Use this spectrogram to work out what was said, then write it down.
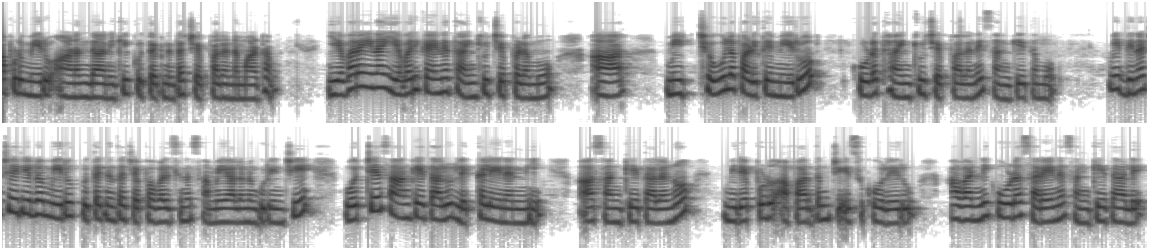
అప్పుడు మీరు ఆనందానికి కృతజ్ఞత చెప్పాలన్నమాట. ఎవరైనా ఎవరికైనా థ్యాంక్ యూ చెప్పడము ఆ మీ చెవుల పడితే మీరు కూడా థ్యాంక్ యూ చెప్పాలని సంకేతము. మీ దినచర్యలో మీరు కృతజ్ఞత చెప్పవలసిన సమయాలను గురించి వచ్చే సంకేతాలు లెక్కలేనన్ని. ఆ సంకేతాలను మీరెప్పుడు అపార్థం చేసుకోలేరు. అవన్నీ కూడా సరైన సంకేతాలే.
